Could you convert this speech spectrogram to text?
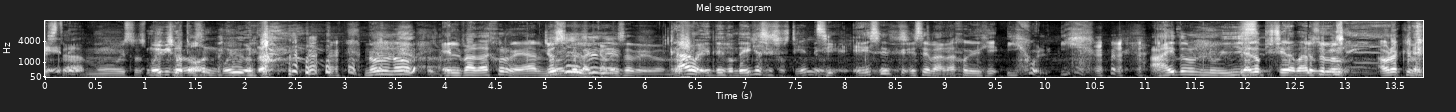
está muy sospechoso. Muy bigotón, muy bigotón. No, no, no. El badajo real, Yo no sé, el de la cabeza de Don Claro, de donde ella se sostiene. Sí, ese, Es- ese badajo, yo dije, híjole, hija. Ay, don Luis. Ya lo quisiera solo, ahora que,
